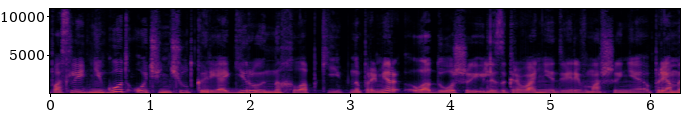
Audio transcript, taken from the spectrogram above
Последний год очень чутко реагирую на хлопки. Например, ладоши или закрывание двери в машине. Прям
